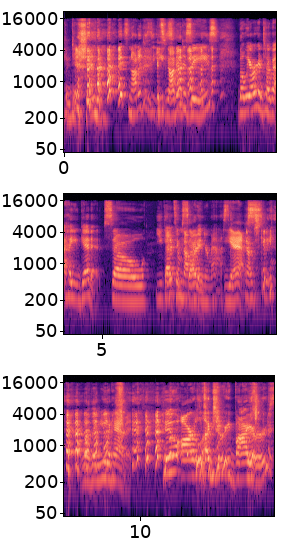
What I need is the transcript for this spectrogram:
condition. it's not a disease. it's not a disease, but we are going to talk about how you get it. So You get it from not exciting. wearing your mask. Yes. No, I'm just kidding. well, then you would have it. Who are luxury buyers?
